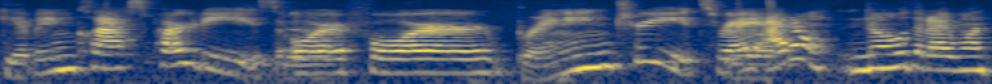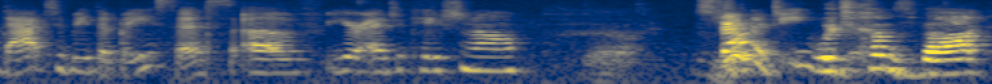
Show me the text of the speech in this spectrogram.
giving class parties Yeah. or for bringing treats right Yeah. i don't know that i want that to be the basis of your educational Yeah. strategy Which comes back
